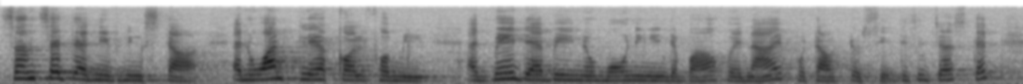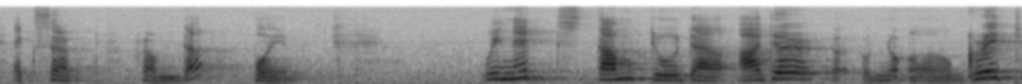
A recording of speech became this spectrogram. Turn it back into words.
Sunset and evening star, and one clear call for me, and may there be no mourning in the bar when I put out to sea. This is just an excerpt from the poem. We next come to the other uh, uh, great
